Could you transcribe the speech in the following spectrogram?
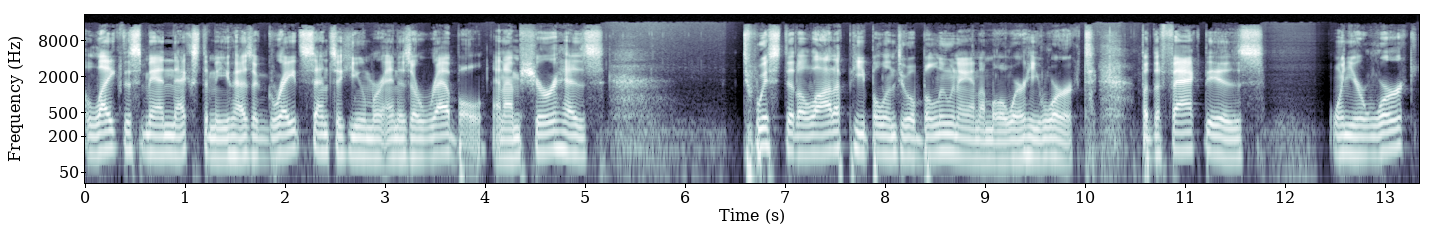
like this man next to me who has a great sense of humor and is a rebel, and I'm sure has twisted a lot of people into a balloon animal where he worked. But the fact is, when your work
